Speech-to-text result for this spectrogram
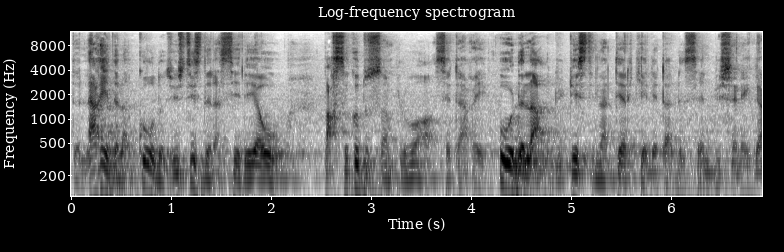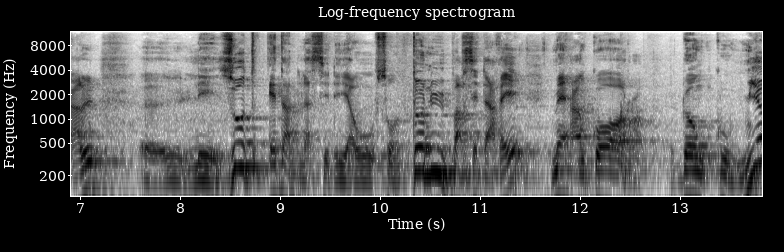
de l'arrêt de la Cour de justice de la CDAO. Parce que tout simplement, cet arrêt, au-delà du destinataire qui est l'État de Seine du Sénégal, les autres États de la CDAO sont tenus par cet arrêt, mais encore, donc mieux,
